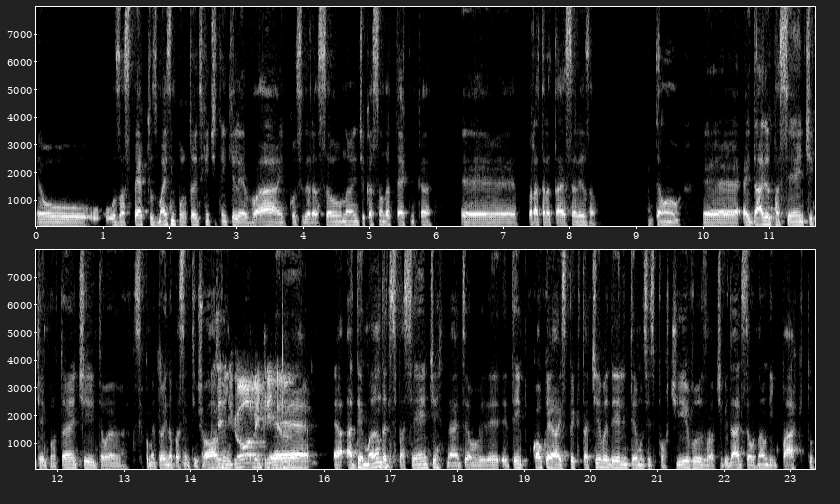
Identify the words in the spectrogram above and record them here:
é o, os aspectos mais importantes que a gente tem que levar em consideração na indicação da técnica é, para tratar essa lesão. Então, é, a idade do paciente, que é importante, então, é, você comentou ainda paciente jovem. Paciente jovem, 30 é, anos. É, a demanda desse paciente, né? então, ele, ele tem, qual é a expectativa dele em termos esportivos, atividades ou não de impacto,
